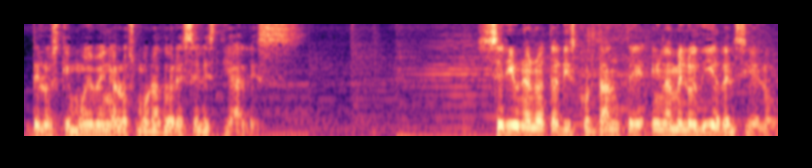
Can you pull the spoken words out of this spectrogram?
de los que mueven a los moradores celestiales sería una nota discordante en la melodía del cielo,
